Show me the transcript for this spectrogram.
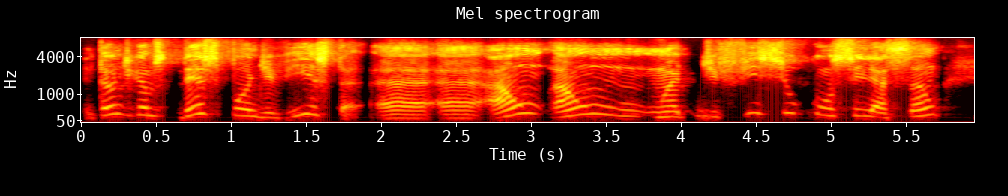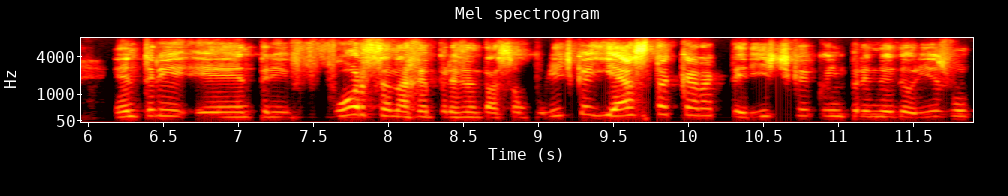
Então, digamos, desse ponto de vista, uh, uh, há, um, há um, uma difícil conciliação entre, entre força na representação política e esta característica que o empreendedorismo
